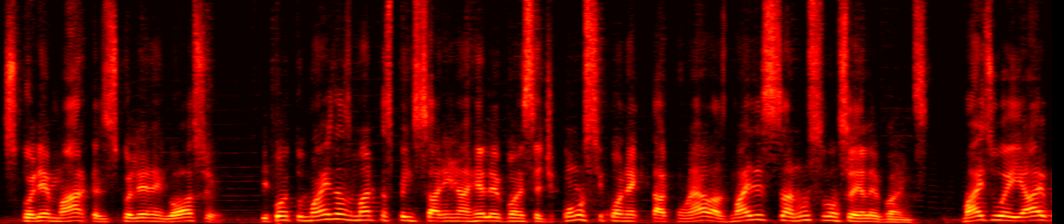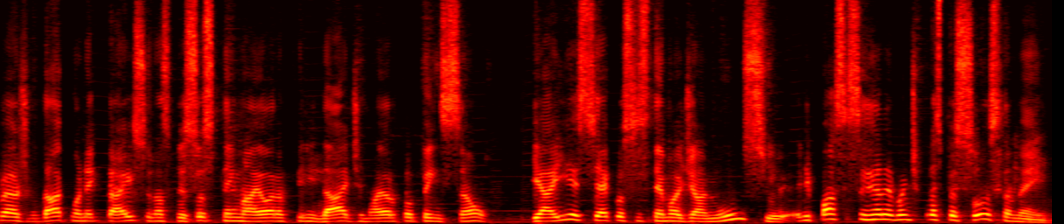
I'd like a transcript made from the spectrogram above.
escolher marcas, escolher negócio. E quanto mais as marcas pensarem na relevância de como se conectar com elas, mais esses anúncios vão ser relevantes. Mais o AI vai ajudar a conectar isso nas pessoas que têm maior afinidade, maior propensão E aí esse ecossistema de anúncio, ele passa a ser relevante para as pessoas também.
